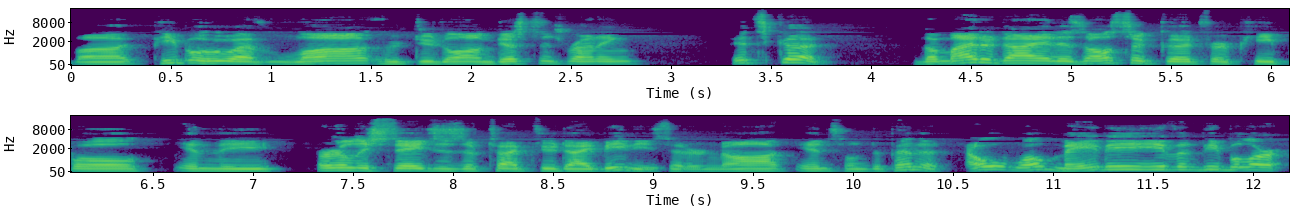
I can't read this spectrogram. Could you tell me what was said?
But people who have long, who do long distance running, it's good. The mito diet is also good for people in the early stages of type 2 diabetes that are not insulin dependent. Oh, well, maybe even people are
